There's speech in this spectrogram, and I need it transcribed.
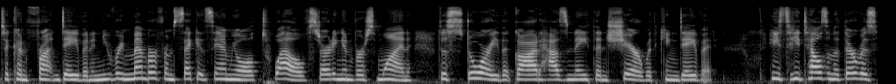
to confront David. And you remember from 2 Samuel 12, starting in verse 1, the story that God has Nathan share with King David. He, he tells him that there was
